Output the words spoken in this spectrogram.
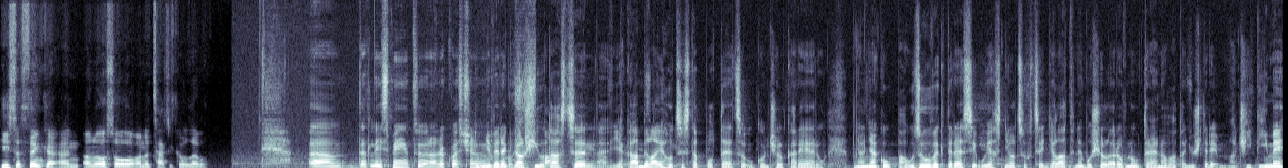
He's a thinker, and, and also on a tactical level. Um, that leads me to another question. To mě vede k další otázce. Jaká byla jeho cesta poté, co ukončil kariéru? Měl nějakou pauzu, ve které si ujasnil, co chce dělat, nebo šel rovnou trénovat, ať už tedy mladší týmy,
